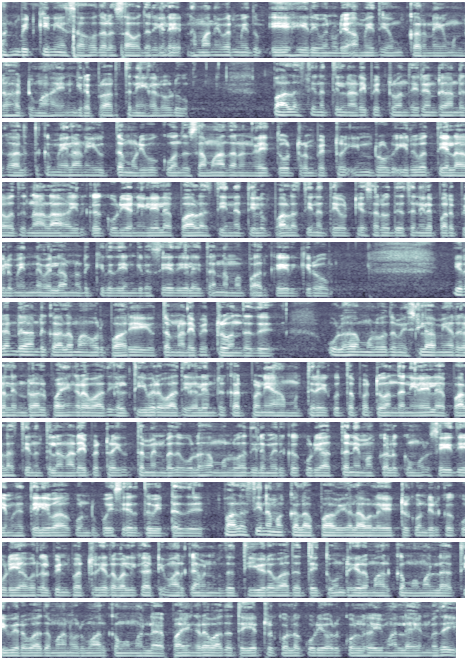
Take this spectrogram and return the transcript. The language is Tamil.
அன்பிற்கினிய சகோதர சகோதரிகளே நம் அனைவர் மீதும் ஏக இறைவனுடைய அமைதியும் கருணையும் உண்டாகட்டுமா என்கிற பிரார்த்தனைகளோடு பாலஸ்தீனத்தில் நடைபெற்று வந்த இரண்டு ஆண்டு காலத்துக்கு மேலான யுத்த முடிவுக்கு வந்து சமாதான நிலை தோற்றம் பெற்று இன்றோடு இருபத்தி ஏழாவது நாளாக இருக்கக்கூடிய நிலையில் பாலஸ்தீனத்திலும் பாலஸ்தீனத்தை ஒட்டிய சர்வதேச நிலப்பரப்பிலும் என்னவெல்லாம் நடக்கிறது என்கிற செய்திகளை தான் நம்ம பார்க்க இருக்கிறோம். இரண்டு ஆண்டு காலமாக ஒரு பாரிய யுத்தம் நடைபெற்று வந்தது. உலகம் முழுவதும் இஸ்லாமியர்கள் என்றால் பயங்கரவாதிகள் தீவிரவாதிகள் என்று கற்பனையாக முத்திரை குத்தப்பட்டு வந்த நிலையில் பாலஸ்தீனத்தில் நடைபெற்ற யுத்தம் என்பது உலகம் முழுவதிலும் இருக்கக்கூடிய அத்தனை மக்களுக்கும் ஒரு செய்தியை மிக தெளிவாக கொண்டு போய் சேர்த்து விட்டது. பாலஸ்தீன மக்கள் அப்பாவிகள் அவளை ஏற்றுக்கொண்டிருக்கக்கூடிய அவர்கள் பின்பற்றுகிற வழிகாட்டி மார்க்கம் என்பது தீவிரவாதத்தை தூண்டுகிற மார்க்கமும் அல்ல தீவிரவாதமான ஒரு மார்க்கமும் அல்ல பயங்கரவாதத்தை ஏற்றுக்கொள்ளக்கூடிய ஒரு கொள்கையும் அல்ல என்பதை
